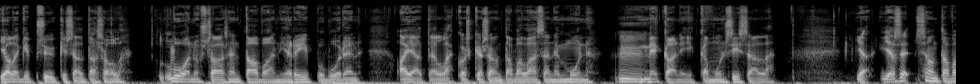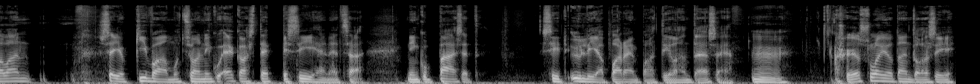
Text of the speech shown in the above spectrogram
jollakin psyykkisellä tasolla luonut sellaisen tavan ja riippuvuuden ajatella, koska se on tavallaan sellainen mun mm. mekaniikka mun sisällä. Ja, ja se, se on tavallaan, se ei ole kivaa, mutta se on niin kuin eka steppi siihen, että sä niin kuin pääset siitä yli ja parempaan tilanteeseen. Mm. Koska jos sulla on jotain tosi,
